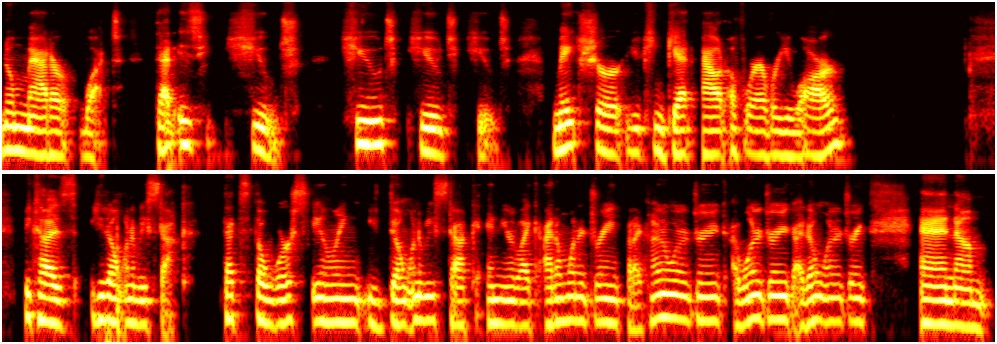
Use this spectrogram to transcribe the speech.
no matter what. That is huge, huge, huge, huge. Make sure you can get out of wherever you are because you don't want to be stuck. That's the worst feeling. You don't want to be stuck and you're like, I don't want to drink, but I kind of want to drink. I want to drink. I don't want to drink. And um,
